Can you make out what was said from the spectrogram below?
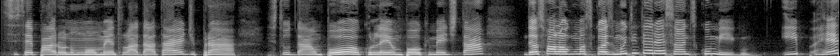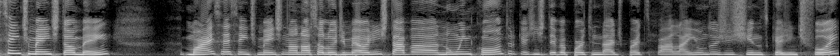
se separou num momento lá da tarde para estudar um pouco, ler um pouco e meditar. Deus falou algumas coisas muito interessantes comigo. E recentemente também, mais recentemente, na nossa lua de mel, a gente estava num encontro que a gente teve a oportunidade de participar lá em um dos destinos que a gente foi.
